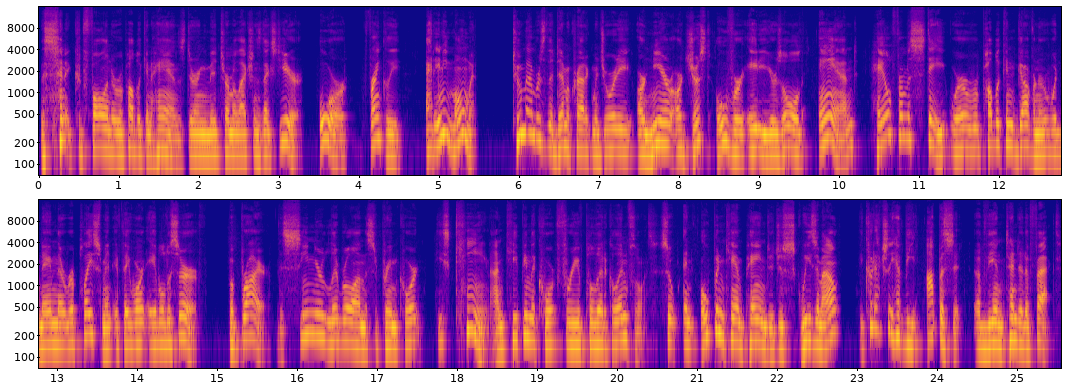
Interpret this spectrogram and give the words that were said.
The Senate could fall into Republican hands during midterm elections next year, or, frankly, at any moment. Two members of the Democratic majority are near or just over 80 years old and hail from a state where a Republican governor would name their replacement if they weren't able to serve. But Breyer, the senior liberal on the Supreme Court, he's keen on keeping the court free of political influence. So an open campaign to just squeeze him out it could actually have the opposite of the intended effect.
